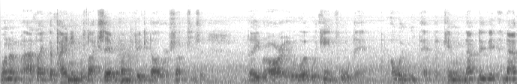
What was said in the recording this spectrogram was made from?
one of them, I think the painting was like $750 or something. She said, they were, right, well, we can't afford that oh, we want that, but can we not do that? And I,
